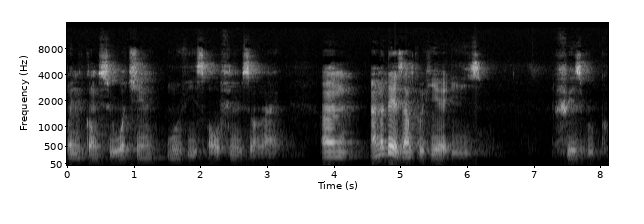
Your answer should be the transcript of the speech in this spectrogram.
when it comes to watching movies or films online. And another example here is Facebook.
